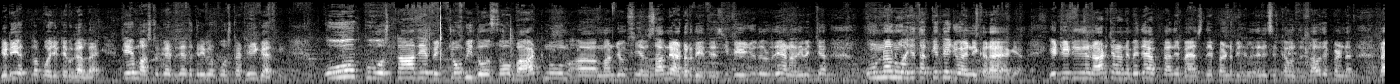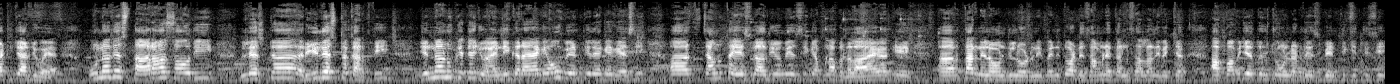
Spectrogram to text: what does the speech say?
ਜਿਹੜੀ ਇਤਨਾ ਪੋਜ਼ਿਟਿਵ ਗੱਲ ਹੈ ਕਿ ਮਾਸਟਰ ਕੇਡਰ ਦੀਆਂ ਤਕਰੀਬਨ ਪੋਸਟਾਂ ਠੀਕ ਹੈ ਸੀ। ਉਹ ਪੋਸਟਾਂ ਦੇ ਵਿੱਚੋਂ ਵੀ 262 ਨੂੰ ਅ, ਮਨਜੋਤ ਸਿੰਘ ਸਾਹਿਬ ਨੇ ਆਰਡਰ ਦਿੱਤੇ ਸੀ ਪੀਯੂ ਦੇ ਲੁਧਿਆਣਾ ਦੇ ਵਿੱਚ। ਉਹਨਾਂ ਨੂੰ ਅਜੇ ਤੱਕ ਕਿਤੇ ਜੁਆਇਨ ਨਹੀਂ ਕਰਾਇਆ ਗਿਆ। ਏਟੀਟੀ ਦੇ 994 ਅਧਿਆਪਕਾਂ ਦੇ ਬੈਂਸ ਦੇ ਪਿੰਡ ਪਿਛਲੇ ਦਿਨ ਸਿੱਖਿਆ ਮੰਤਰੀ ਸਾਹਿਬ ਦੇ ਪਿੰਡ ਲਾਠੀ ਚਾਰਜ ਹੋਇਆ। ਉਹਨਾਂ ਦੇ 1700 ਦੀ ਲਿਸਟ ਰੀਲਿਸਟ ਕਰਤੀ। ਜਿਨ੍ਹਾਂ ਨੂੰ ਕਿਤੇ ਜੁਆਇਨ ਨਹੀਂ ਕਰਾਇਆ ਗਿਆ, ਉਹ ਬੇਨਤੀ ਲੈ ਕੇ ਗਏ ਸੀ। ਸਾਨੂੰ ਤਾਂ ਇਸ ਗੱਲ ਦੀ ਉਮੀਦ ਸੀ ਕਿ ਆਪਣਾ ਬਦਲਾਅ ਆਏਗਾ ਕਿ ਧਰਨੇ ਲਾਉਣ ਦੀ ਲੋੜ ਨਹੀਂ ਪੈਣੀ। ਤੁਹਾਡੇ ਸਾਹਮਣੇ ਤਿੰਨ ਸਾਲਾਂ ਦੇ ਵਿੱਚ ਆਪਾਂ ਵੀ ਜੇ ਤੁਸੀਂ ਚੋਣ ਲੜਦੇ ਸੀ ਬੇਨਤੀ ਕੀਤੀ ਸੀ।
